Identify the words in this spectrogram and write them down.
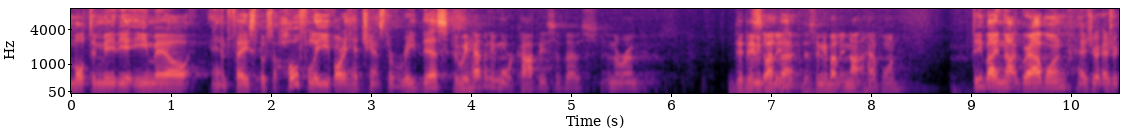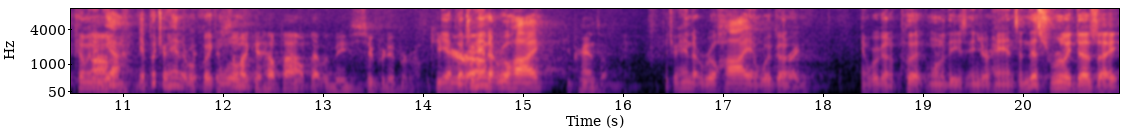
multimedia, email, and Facebook. So hopefully you've already had a chance to read this. Do we have any more copies of those in the room? Did anybody, that- does anybody not have one? Did anybody not grab one as you're, as you're coming in? Um, yeah, yeah, put your hand up real quick If and we'll. somebody could help out, that would be super duper. Keep Yeah, your, put your hand uh, up real high. Keep your hands up. Put your hand up real high, and we're gonna Great. And we're gonna put one of these in your hands. And this really does a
